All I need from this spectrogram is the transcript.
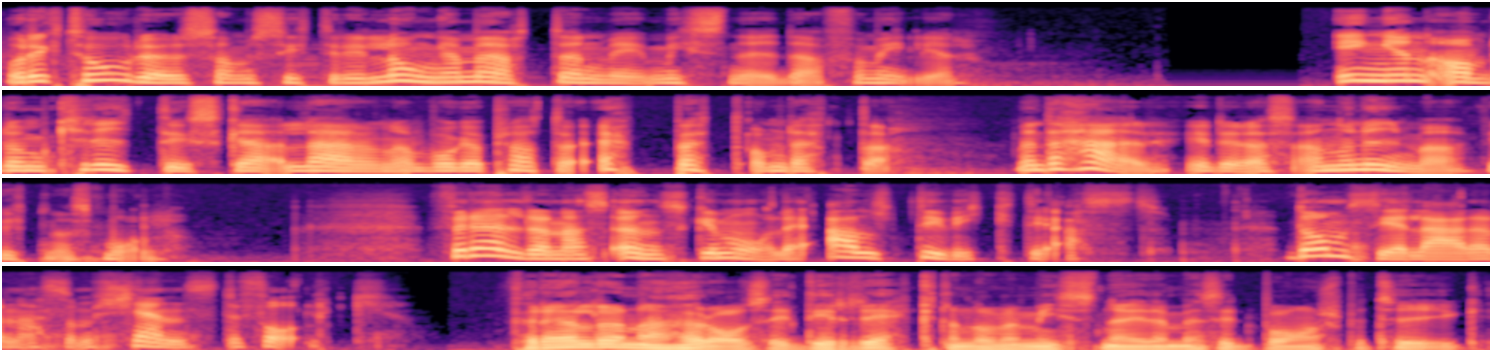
och rektorer som sitter i långa möten med missnöjda familjer. Ingen av de kritiska lärarna vågar prata öppet om detta. Men det här är deras anonyma vittnesmål. Föräldrarnas önskemål är alltid viktigast. De ser lärarna som tjänstefolk. Föräldrarna hör av sig direkt om de är missnöjda med sitt barns betyg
